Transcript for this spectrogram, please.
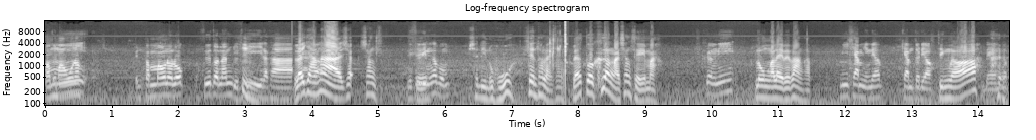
ปั๊มเมาส์เนาะตัวเป็นปั๊มเมาส์นรก ซื้อตัวนั้นอยู่ที่ราคา แล้วยางหน้าชช่างมิสลิมครับผมชลินโอ้โหเส้นเท่าไหร่ช่างแล้วตัวเครื่องอะช่างเสมา เครื่องนี้ลงอะไรไปบ้างครับ มีแคมอย่างเดียวครับแคมตัวเดียว จริงเหรอ เดิมครับ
